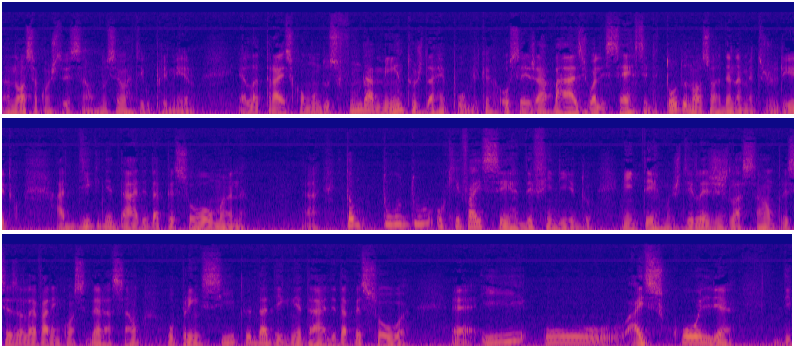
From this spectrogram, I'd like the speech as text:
a nossa Constituição, no seu artigo 1, ela traz como um dos fundamentos da República, ou seja, a base, o alicerce de todo o nosso ordenamento jurídico, a dignidade da pessoa humana. Tá? Então, tudo o que vai ser definido em termos de legislação precisa levar em consideração o princípio da dignidade da pessoa. É, e o, a escolha de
